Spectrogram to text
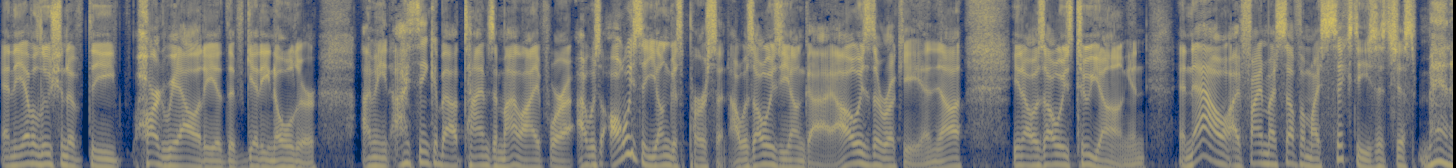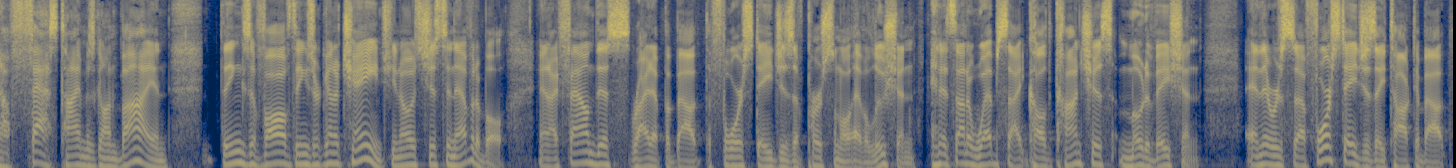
And the evolution of the hard reality of the getting older. I mean, I think about times in my life where I was always the youngest person. I was always a young guy, always the rookie, and uh, you know, I was always too young. And and now I find myself in my 60s. It's just man, how fast time has gone by, and things evolve. Things are going to change. You know, it's just inevitable. And I found this write up about the four stages of personal evolution, and it's on a website called Conscious Motivation. And there was uh, four stages they talked about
